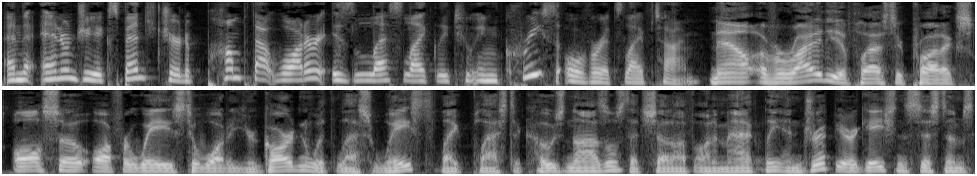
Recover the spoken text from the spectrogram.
and the energy expenditure to pump that water is less likely to increase over its lifetime. Now, a variety of plastic products also offer ways to water your garden with less waste, like plastic hose nozzles that shut off automatically and drip irrigation systems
